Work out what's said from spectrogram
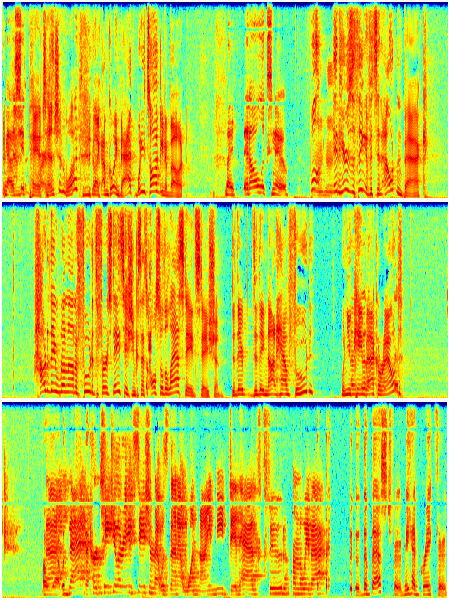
No, she, Pay attention. What? You're like, I'm going back. What are you talking about? but it all looks new. Well, mm-hmm. and here's the thing: if it's an out and back, how did they run out of food at the first aid station? Because that's also the last aid station. Did they did they not have food when you I'm came sure back they- around? Oh, that yeah. that particular aid station that was then at 190 did have food on the way back. food, the best food. We had great food.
